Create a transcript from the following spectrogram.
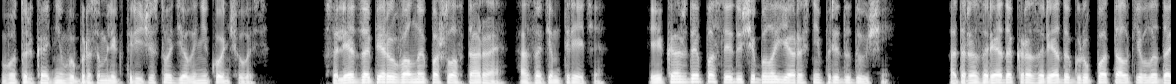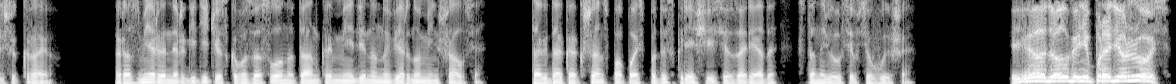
вот только одним выбросом электричества дело не кончилось. Вслед за первой волной пошла вторая, а затем третья. И каждая последующая была яростней предыдущей. От разряда к разряду группа отталкивала дальше к краю. Размер энергетического заслона танка медленно, но верно уменьшался, тогда как шанс попасть под искрящиеся заряды становился все выше. «Я долго не продержусь!»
